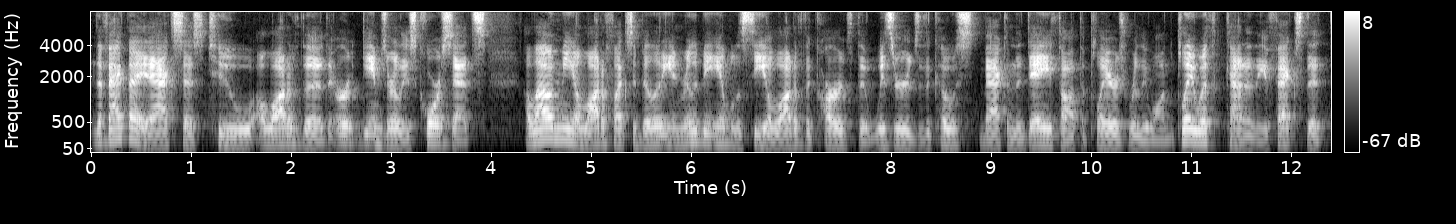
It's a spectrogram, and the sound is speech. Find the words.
the fact that I had access to a lot of the the er- game's earliest core sets allowed me a lot of flexibility and really being able to see a lot of the cards that Wizards of the Coast back in the day thought the players really wanted to play with, kind of the effects that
